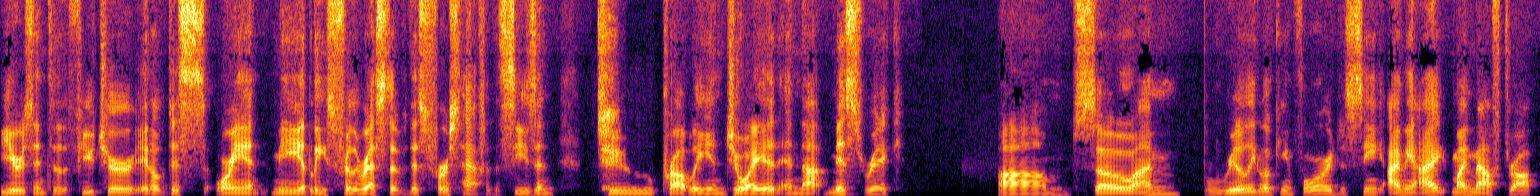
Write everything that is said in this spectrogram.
years into the future, it'll disorient me at least for the rest of this first half of the season to probably enjoy it and not miss Rick. Um, so I'm really looking forward to seeing. I mean, I my mouth dropped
